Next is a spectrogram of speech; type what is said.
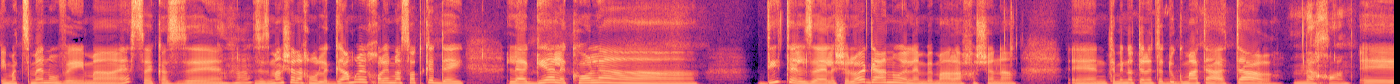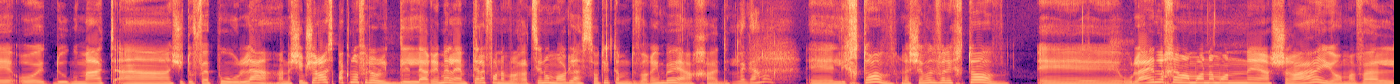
עם עצמנו ועם העסק, אז אה, זה זמן שאנחנו לגמרי יכולים לעשות כדי להגיע לכל הדיטלס האלה שלא הגענו אליהם במהלך השנה. אה, אני תמיד נותנת את דוגמת האתר, נכון. אה, או את דוגמת השיתופי פעולה. אנשים שלא הספקנו אפילו להרים אליהם טלפון, אבל רצינו מאוד לעשות איתם דברים ביחד. לגמרי. אה, לכתוב, לשבת ולכתוב. אולי אין לכם המון המון אה, השראה היום, אבל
